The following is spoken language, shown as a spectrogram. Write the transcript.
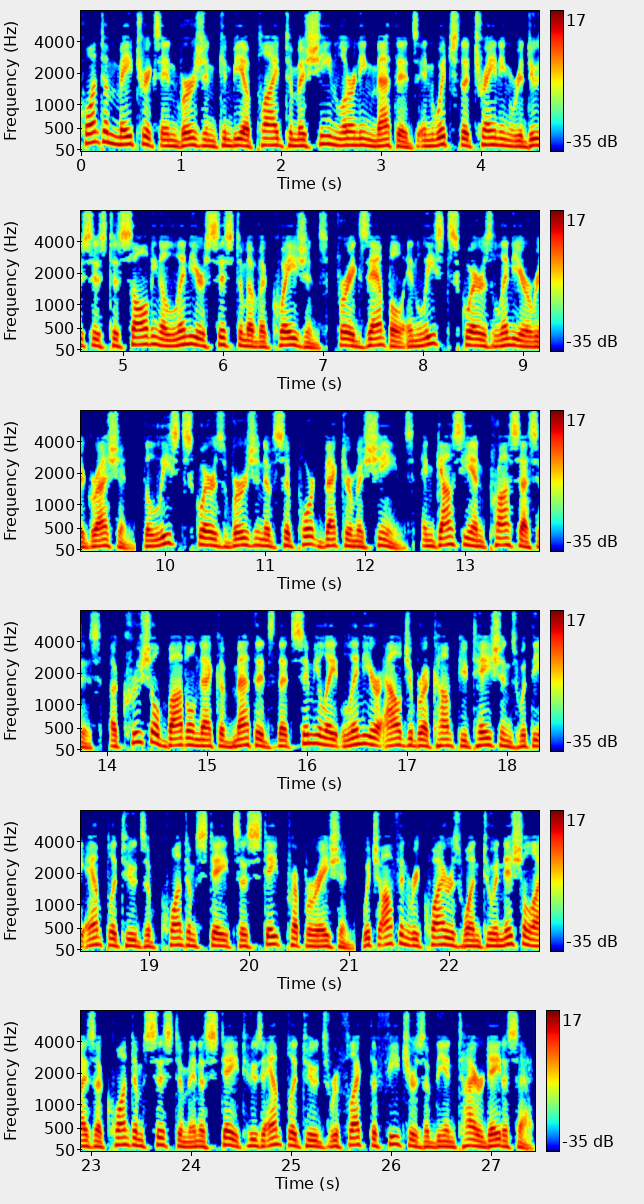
Quantum matrix inversion can be applied to machine learning methods in which the training reduces to solving a linear system of equations, for example in least squares linear regression, the least squares version of support vector machines, and Gaussian processes, a crucial bottleneck of methods that simulate linear algebra computations with the amplitudes of quantum states as state preparation, which often requires one to initialize a quantum system in a state whose amplitudes reflect the features of the entire dataset.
